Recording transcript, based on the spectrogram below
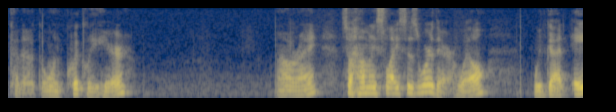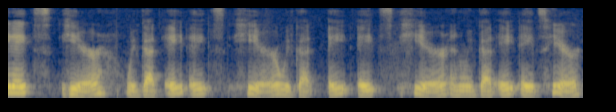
kind of going quickly here. All right, so how many slices were there? Well, We've got 8 eighths here, we've got 8 eighths here, we've got 8 eighths here, and we've got 8 eighths here.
